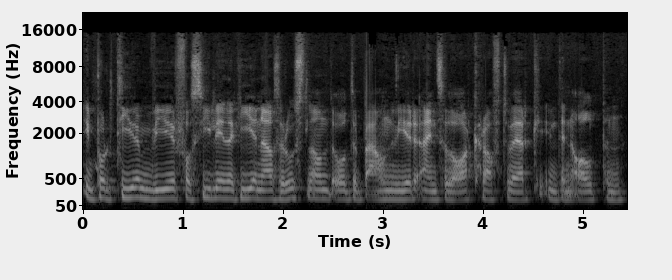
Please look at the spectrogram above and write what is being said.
importieren wir fossile Energien aus Russland oder bauen wir ein Solarkraftwerk in den Alpen,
